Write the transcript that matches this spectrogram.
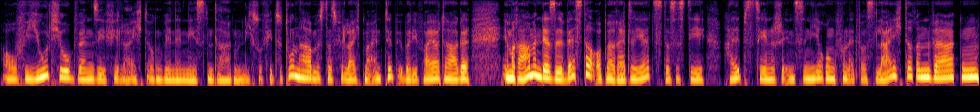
Auf YouTube, wenn Sie vielleicht irgendwie in den nächsten Tagen nicht so viel zu tun haben, ist das vielleicht mal ein Tipp über die Feiertage. Im Rahmen der Silvesteroperette jetzt, das ist die halbszenische Inszenierung von etwas leichteren Werken,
